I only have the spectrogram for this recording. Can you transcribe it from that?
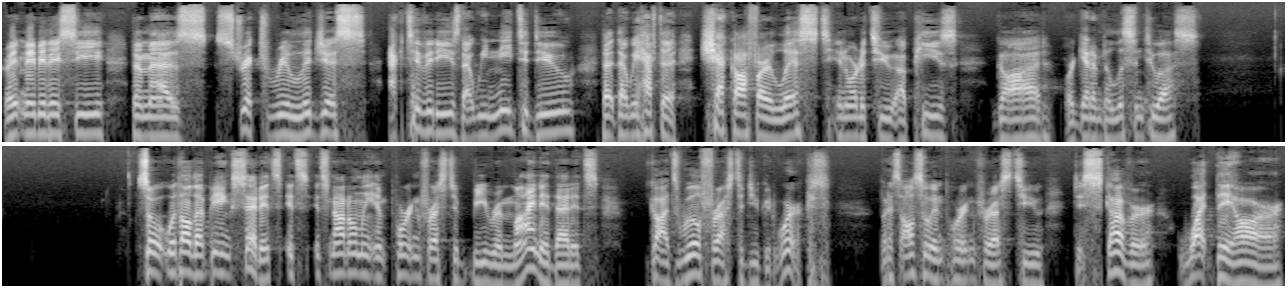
right? Maybe they see them as strict religious activities that we need to do, that, that we have to check off our list in order to appease God or get Him to listen to us. So, with all that being said, it's, it's, it's not only important for us to be reminded that it's God's will for us to do good works, but it's also important for us to discover what they are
